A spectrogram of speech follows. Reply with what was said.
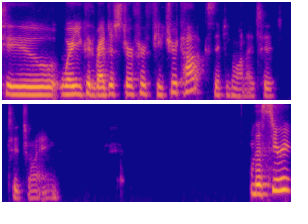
to where you could register for future talks if you wanted to, to join. The series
